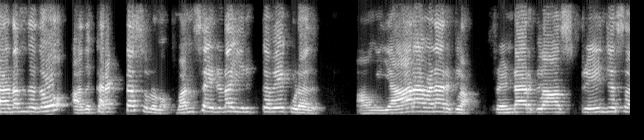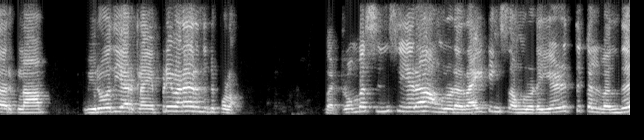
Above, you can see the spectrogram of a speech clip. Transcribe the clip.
நடந்ததோ அது கரெக்டா சொல்லணும். ஒன் சைடடா இருக்கவே கூடாது. அவங்க யாரா வேணா இருக்கலாம். ஃப்ரெண்டா இருக்கலாம் ஸ்ட்ரேஞ்சர்ஸா இருக்கலாம் விரோதியா இருக்கலாம் எப்படி வேணா இருந்துட்டு போலாம். பட் ரொம்ப சின்சியரா அவங்களோட ரைட்டிங்ஸ் அவங்களோட எழுத்துக்கள் வந்து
